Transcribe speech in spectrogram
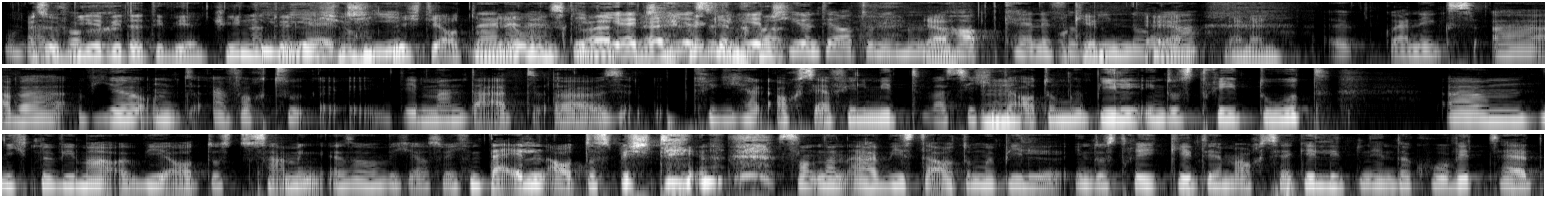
Und also wir wieder die VIG natürlich die VIG, und nicht die Autonomie. Nein, nein, nein, die VIG, also genau. die VIG und die Autonomie ja. überhaupt keine okay. Verbindung. Ja, ja. Nein, nein. Äh, gar nichts. Äh, aber wir und einfach zu, in dem Mandat äh, kriege ich halt auch sehr viel mit, was sich mhm. in der Automobilindustrie tut ähm, nicht nur wie man wie Autos zusammen, also wie aus welchen Teilen Autos bestehen, sondern auch wie es der Automobilindustrie geht. Die haben auch sehr gelitten in der Covid-Zeit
